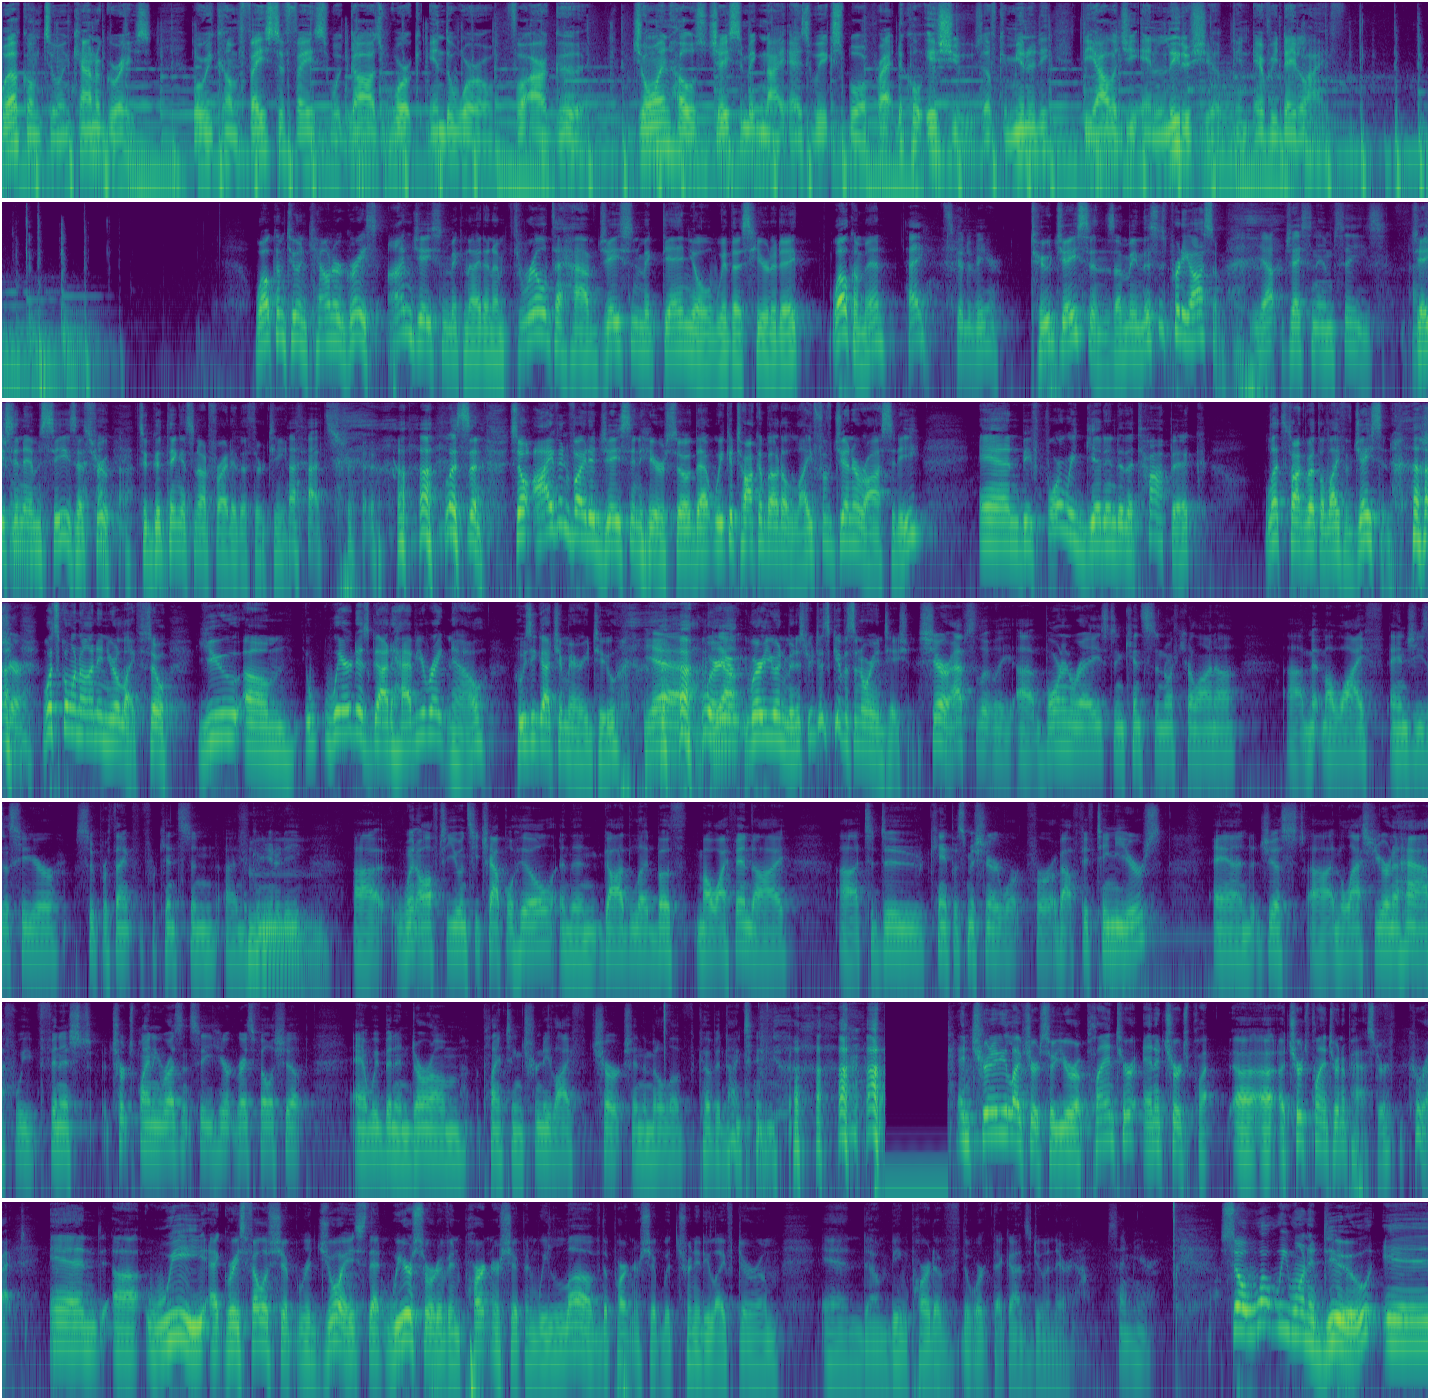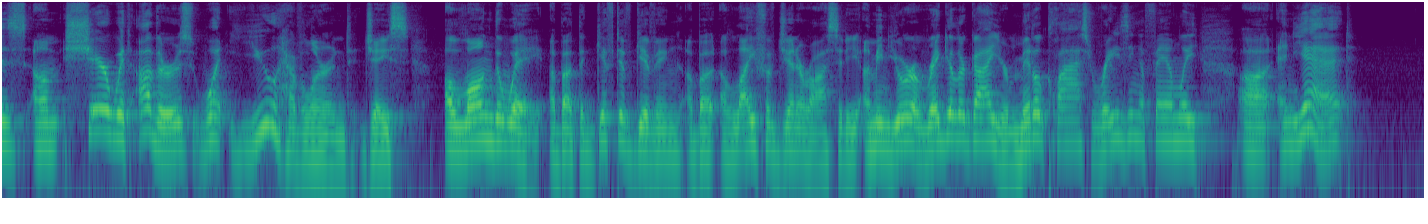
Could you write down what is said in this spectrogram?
Welcome to Encounter Grace, where we come face to face with God's work in the world for our good. Join host Jason McKnight as we explore practical issues of community, theology, and leadership in everyday life. Welcome to Encounter Grace. I'm Jason McKnight, and I'm thrilled to have Jason McDaniel with us here today. Welcome, man. Hey, it's good to be here. Two Jasons. I mean, this is pretty awesome. Yep, Jason MCs. Jason MCs. That's true. it's a good thing it's not Friday the 13th. That's true. Listen, so I've invited Jason here so that we could talk about a life of generosity. And before we get into the topic, let's talk about the life of Jason. Sure. What's going on in your life? So you, um, where does God have you right now? Who's he got you married to? Yeah. where, yeah. Are you, where are you in ministry? Just give us an orientation. Sure, absolutely. Uh, born and raised in Kinston, North Carolina. Uh, met my wife and Jesus here. Super thankful for Kinston uh, and the community. Uh, went off to UNC Chapel Hill, and then God led both my wife and I uh, to do campus missionary work for about 15 years. And just uh, in the last year and a half, we finished church planting residency here at Grace Fellowship. And we've been in Durham planting Trinity Life Church in the middle of COVID 19. And Trinity Life Church. So you're a planter and a church pla- uh, a church planter and a pastor. Correct. And uh, we at Grace Fellowship rejoice that we're sort of in partnership, and we love the partnership with Trinity Life Durham and um, being part of the work that God's doing there. Same here. So, what we want to do is um, share with others what you have learned, Jace, along the way about the gift of giving, about a life of generosity. I mean, you're a regular guy, you're middle class, raising a family, uh, and yet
